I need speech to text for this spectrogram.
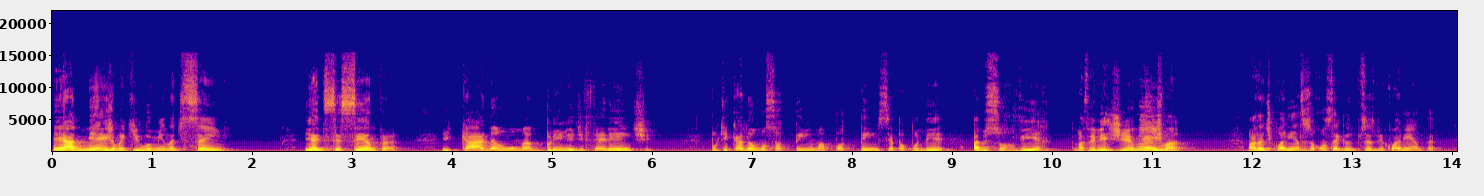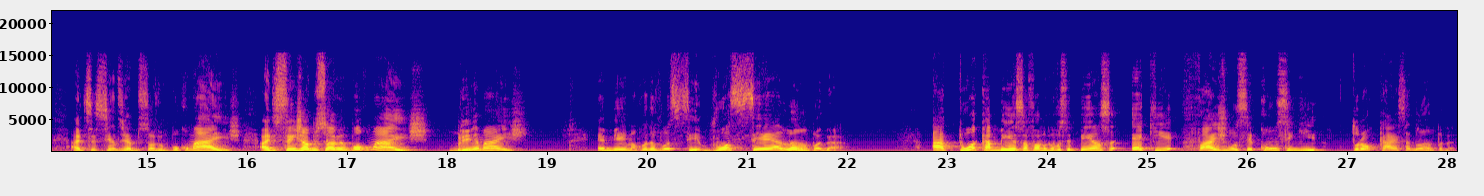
é a mesma que ilumina de 100 e a de 60. E cada uma brilha diferente, porque cada uma só tem uma potência para poder absorver, mas a energia é a mesma. Mas a de 40 só consegue absorver 40. A de 60 já absorve um pouco mais. A de 100 já absorve um pouco mais. Brilha mais. É a mesma coisa você. Você é a lâmpada. A tua cabeça, a forma que você pensa, é que faz você conseguir trocar essa lâmpada.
